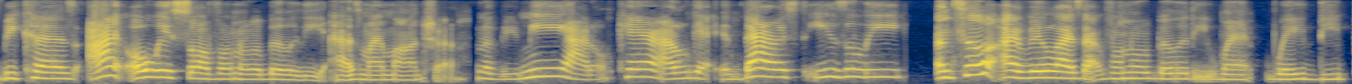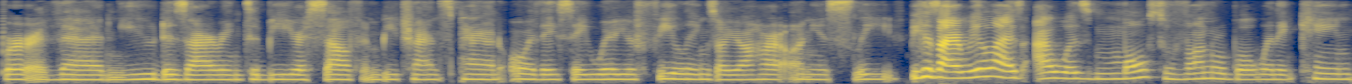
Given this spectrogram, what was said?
because I always saw vulnerability as my mantra. I'm gonna be me. I don't care. I don't get embarrassed easily until I realized that vulnerability went way deeper than you desiring to be yourself and be transparent, or they say wear your feelings or your heart on your sleeve. Because I realized I was most vulnerable when it came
